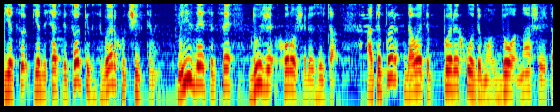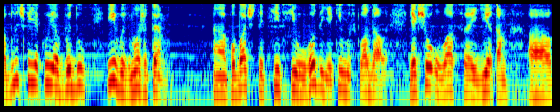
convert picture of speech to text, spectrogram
50% зверху чистими. Мені здається, це дуже хороший результат. А тепер давайте переходимо до нашої таблички, яку я введу, і ви зможете е, побачити ці всі угоди, які ми складали. Якщо у вас е, є там, е,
